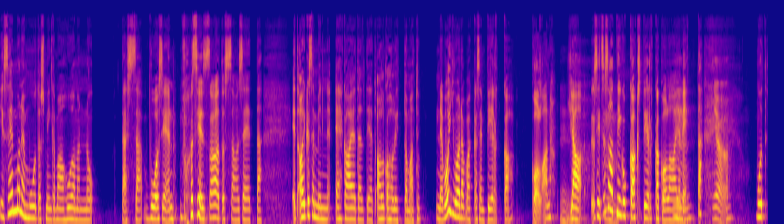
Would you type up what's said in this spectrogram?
Ja semmoinen muutos, minkä mä oon huomannut tässä vuosien, vuosien saatossa on se, että, että aikaisemmin ehkä ajateltiin, että alkoholittomat, ne voi juoda vaikka sen pirkka kolan. Mm. Ja sit sä saat mm. niinku kaksi pirkkakolaa mm. ja vettä. Joo. Mutta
